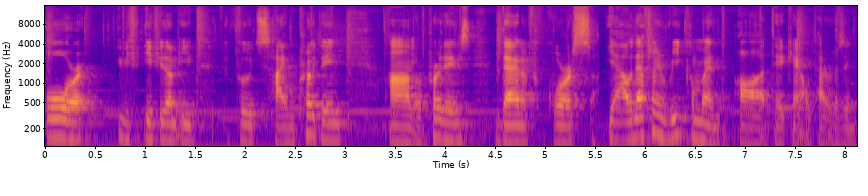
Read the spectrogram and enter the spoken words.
or if, if you don't eat foods high in protein, um, or proteins, then of course, yeah, I would definitely recommend uh, taking L-tyrosine.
